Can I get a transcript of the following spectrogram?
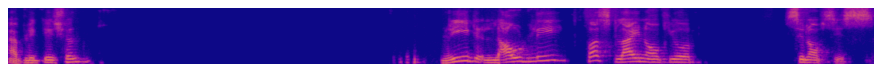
application. Read loudly first line of your synopsis.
